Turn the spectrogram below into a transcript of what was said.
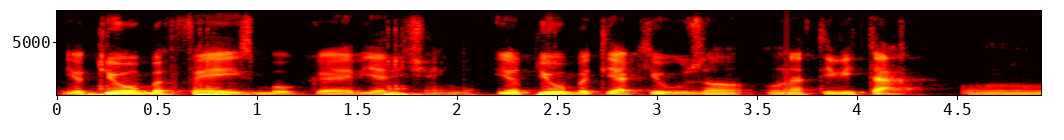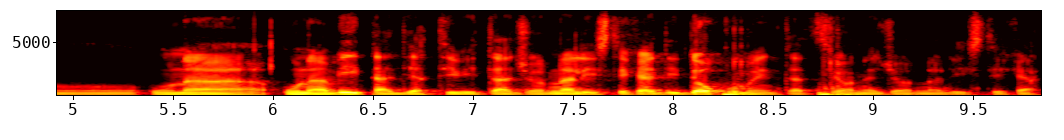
YouTube, Facebook e via dicendo. YouTube ti ha chiuso un'attività, una, una vita di attività giornalistica e di documentazione giornalistica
